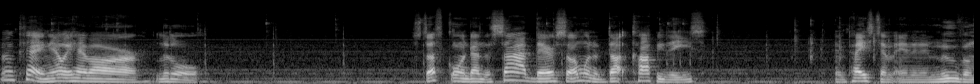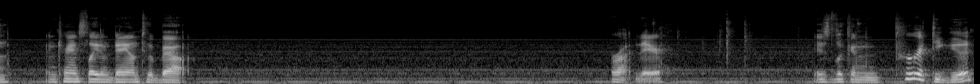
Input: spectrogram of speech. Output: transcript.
Okay, now we have our little stuff going down the side there, so I'm going to dot copy these and paste them and then move them and translate them down to about right there is looking pretty good.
